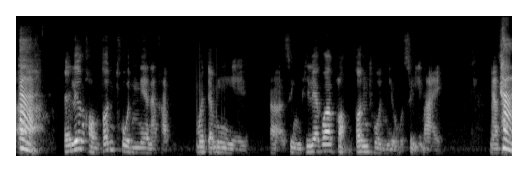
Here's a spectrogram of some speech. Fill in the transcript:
เอ่อค่ะในเรื่องของต้นทุนเนี่ยนะครับ มันจะมีเอ่อสิ่งที่เรียกว่ากล่องต้นทุนอยู่สี่ใบนะครัค่ะ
